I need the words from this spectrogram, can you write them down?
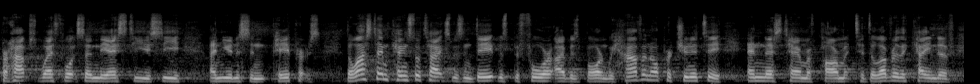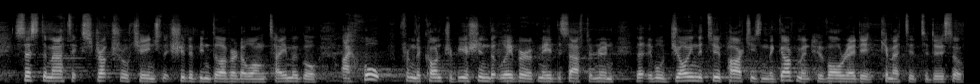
perhaps with what's in the STUC and Unison papers. The last time council tax was in date was before I was born. We have an opportunity in this term of Parliament to deliver the kind of systematic structural change that should have been delivered a long time ago. I hope from the contribution that Labour have made this afternoon that they will join the two parties in the Government who have already committed to do so.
